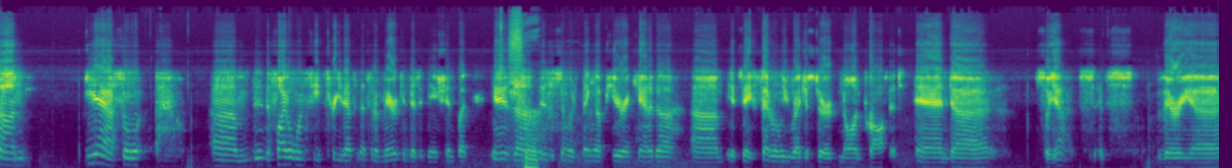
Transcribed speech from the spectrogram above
Um, yeah, so um, the, the 501c3, that's, that's an American designation, but it is, uh, sure. uh, it is a similar thing up here in Canada. Um, it's a federally registered nonprofit. And uh, so, yeah, it's, it's very, uh,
